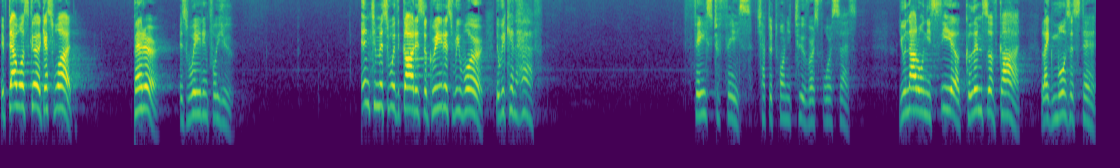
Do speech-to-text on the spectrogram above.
If that was good, guess what? Better is waiting for you. Intimacy with God is the greatest reward that we can have. Face to face, chapter 22, verse 4 says, you not only see a glimpse of God like Moses did,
